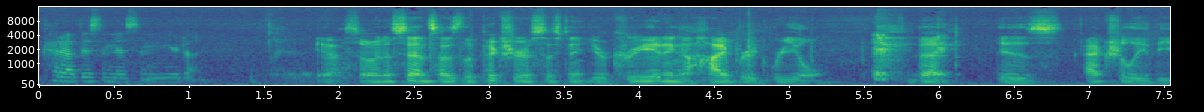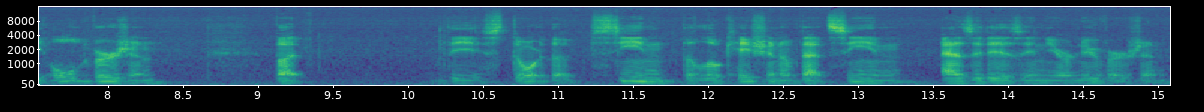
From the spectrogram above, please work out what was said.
cut out this and this and you're done. Yeah, so in a sense, as the picture assistant, you're creating a hybrid reel that is actually the old version, but the store, the scene, the location of that scene as it is in your new version,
